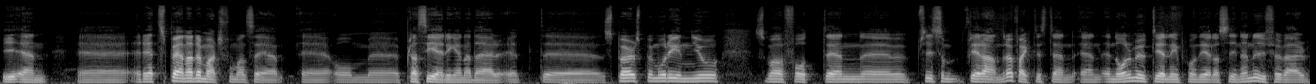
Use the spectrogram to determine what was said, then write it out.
i en Eh, rätt spännande match får man säga eh, om eh, placeringarna där. Ett eh, Spurs med Mourinho som har fått en, eh, precis som flera andra faktiskt, en, en, enorm utdelning på en del av sina nyförvärv.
